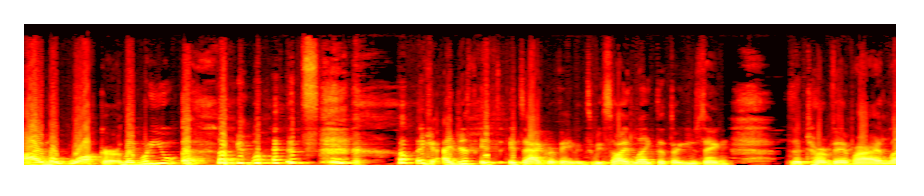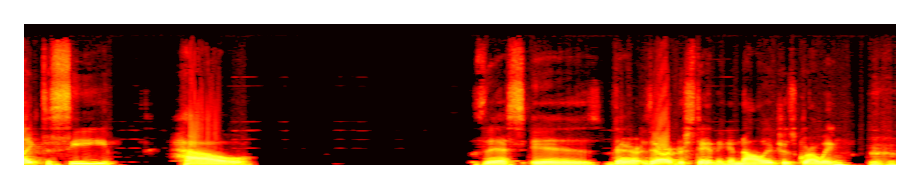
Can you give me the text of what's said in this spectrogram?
I'm a walker. Like, what do you? like, what? like, I just it's it's aggravating to me. So I like that they're using the term vampire. I like to see how this is their their understanding and knowledge is growing. Uh-huh.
